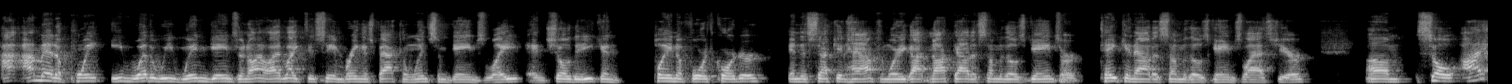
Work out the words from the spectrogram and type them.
I, am at a point, even whether we win games or not, I'd like to see him bring us back and win some games late and show that he can play in the fourth quarter in the second half and where he got knocked out of some of those games or taken out of some of those games last year. Um, so I,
